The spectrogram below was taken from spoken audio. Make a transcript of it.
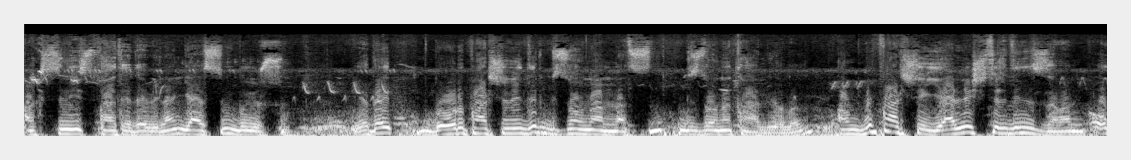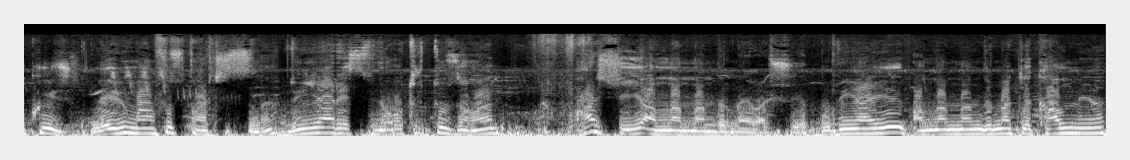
Aksini ispat edebilen gelsin buyursun. Ya da doğru parça nedir bize onu anlatsın. Biz de ona tabi olalım. Ama bu parçayı yerleştirdiğiniz zaman okuyucu Levh-i Mahfuz parçasını dünya resmine oturttuğu zaman her şeyi anlamlandırmaya başlıyor. Bu dünyayı anlamlandırmakla kalmıyor.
